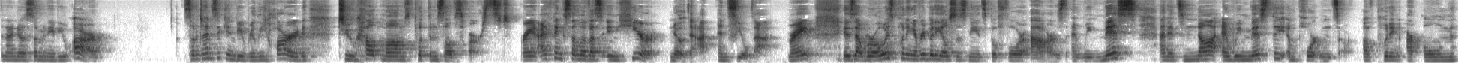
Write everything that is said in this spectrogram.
and I know so many of you are, sometimes it can be really hard to help moms put themselves first, right? I think some of us in here know that and feel that right? Is that we're always putting everybody else's needs before ours and we miss and it's not and we miss the importance of putting our own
